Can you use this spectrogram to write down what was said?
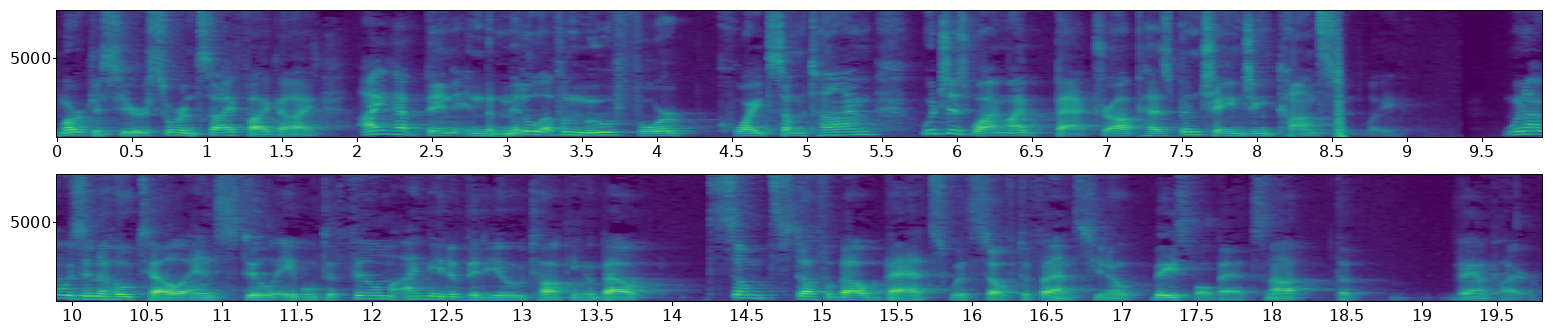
Marcus here, Sword and Sci-Fi Guy. I have been in the middle of a move for quite some time, which is why my backdrop has been changing constantly. When I was in a hotel and still able to film, I made a video talking about some stuff about bats with self-defense, you know, baseball bats, not the vampire.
